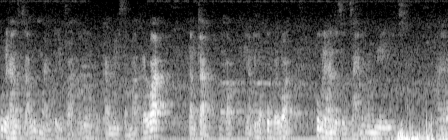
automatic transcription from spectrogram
ผู้บริหารศึกษารุ่นใหม่ก็จะฝากในเรื่องของการมีสัมมาคารวะต่างๆนะครับ อย่างที่เราพูดไปว่าผู้บริหารศึกษาเนี่ยมันมีเอ่อ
